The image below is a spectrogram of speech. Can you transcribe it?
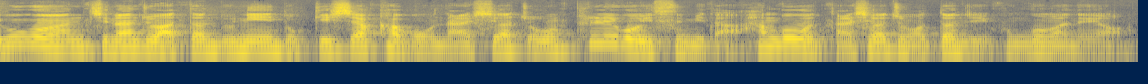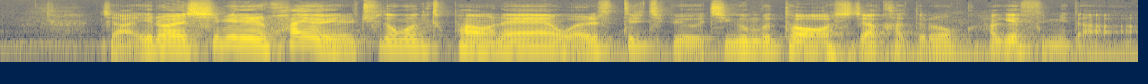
미국은 지난주 왔던 눈이 녹기 시작하고 날씨가 조금 풀리고 있습니다. 한국은 날씨가 좀 어떤지 궁금하네요. 자, 1월 11일 화요일 추도군 특파원의 월스트리트 뷰 지금부터 시작하도록 하겠습니다.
